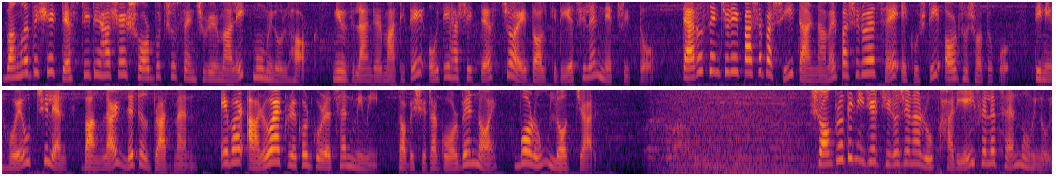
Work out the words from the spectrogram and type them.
বাংলাদেশের টেস্ট ইতিহাসের সর্বোচ্চ সেঞ্চুরির মালিক মুমিনুল হক। নিউজিল্যান্ডের মাটিতে ঐতিহাসিক টেস্ট জয়ে দলকে দিয়েছিলেন নেতৃত্ব। তেরো সেঞ্চুরির পাশাপাশি তার নামের পাশে রয়েছে একুশটি অর্ধশতকও তিনি হয়ে উঠছিলেন বাংলার লিটল ব্রাডম্যান এবার আরও এক রেকর্ড গড়েছেন মিমি, তবে সেটা গর্বের নয়, বরং লজ্জার। সম্প্রতি নিজের চিরচেনা রূপ হারিয়েই ফেলেছেন মুমিনুল।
